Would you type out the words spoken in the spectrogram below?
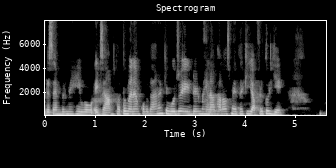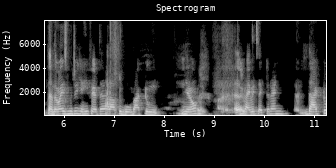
दिसंबर में ही वो एग्ज़ाम था तो मैंने आपको बताया ना कि वो जो एक डेढ़ महीना था ना उसमें था कि या फिर तो ये। अदरवाइज़ मुझे यही फेयर था I have to go back to you know Right. Private sector and that too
